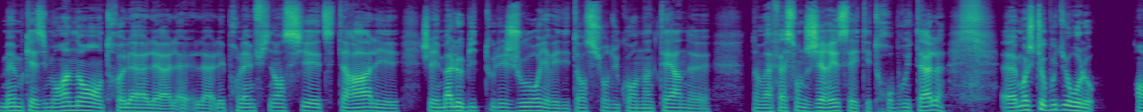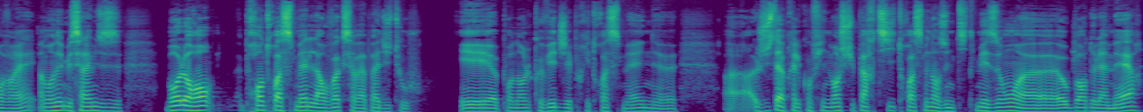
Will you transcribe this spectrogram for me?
même quasiment un an entre les problèmes financiers, etc. J'avais mal au bide tous les jours, il y avait des tensions du coup en interne euh, dans ma façon de gérer, ça a été trop brutal. Euh, moi, j'étais au bout du rouleau, en vrai. À un moment donné, mes salariés me disent Bon, Laurent, prends trois semaines, là, on voit que ça va pas du tout. Et euh, pendant le Covid, j'ai pris trois semaines. Juste après le confinement, je suis parti trois semaines dans une petite maison euh, au bord de la mer.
